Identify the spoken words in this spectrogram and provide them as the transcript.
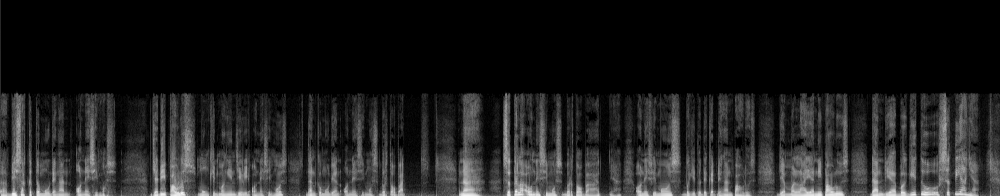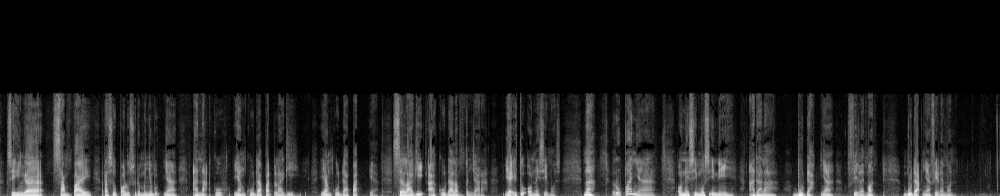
uh, bisa ketemu dengan Onesimus. Jadi Paulus mungkin menginjili Onesimus dan kemudian Onesimus bertobat. Nah, setelah Onesimus bertobat, ya, Onesimus begitu dekat dengan Paulus. Dia melayani Paulus dan dia begitu setianya sehingga sampai Rasul Paulus sudah menyebutnya anakku yang ku dapat lagi, yang ku dapat ya, selagi aku dalam penjara, yaitu Onesimus. Nah, rupanya Onesimus ini adalah budaknya Filemon, budaknya Filemon.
